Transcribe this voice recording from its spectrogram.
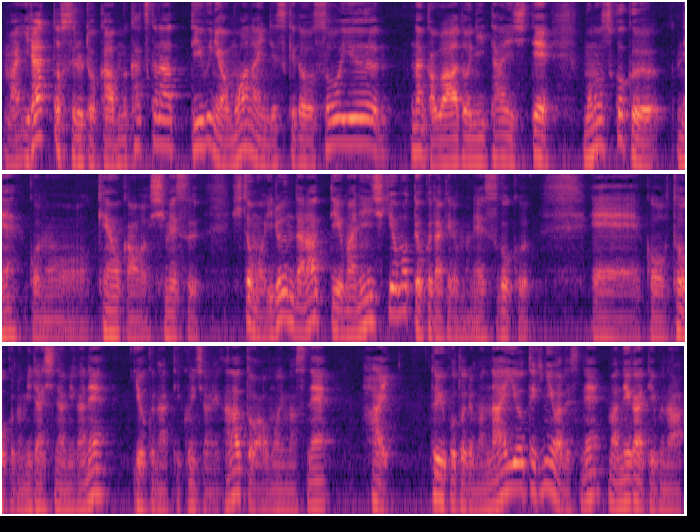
まあ、イラッとするとか、ムカつくなっていうふうには思わないんですけど、そういうなんかワードに対して、ものすごくね、この嫌悪感を示す人もいるんだなっていう、まあ、認識を持っておくだけでもね、すごく、えー、こう、トークの身だしなみがね、良くなっていくんじゃないかなとは思いますね。はい。ということで、まあ、内容的にはですね、まあ、ネガティブな、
